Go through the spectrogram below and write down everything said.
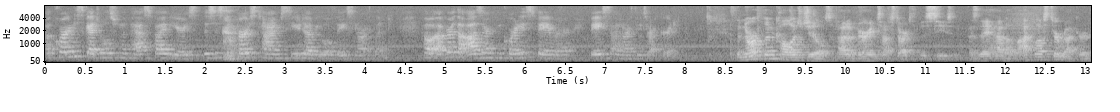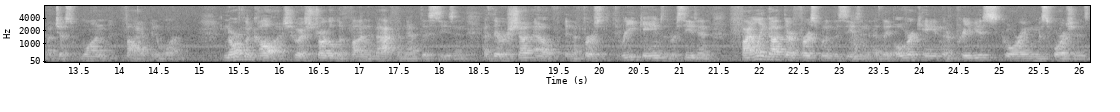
According to schedules from the past five years, this is the first time CUW will face Northland. However, the odds are in Concordia's favor based on Northland's record. The Northland College Gills have had a very tough start to this season, as they have a lackluster record of just 1, 5, and 1. Northland College, who has struggled to find the back of the net this season as they were shut out in the first three games of the season, finally got their first win of the season as they overcame their previous scoring misfortunes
